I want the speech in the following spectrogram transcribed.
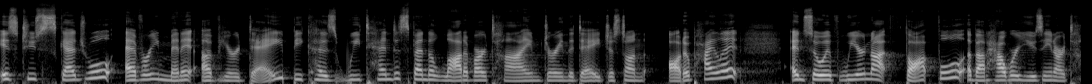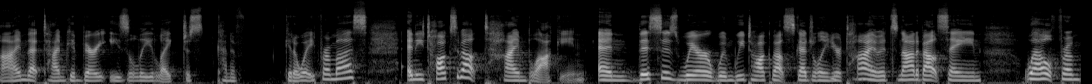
is to schedule every minute of your day because we tend to spend a lot of our time during the day just on autopilot. And so if we are not thoughtful about how we're using our time, that time can very easily like just kind of get away from us. And he talks about time blocking. And this is where, when we talk about scheduling your mm-hmm. time, it's not about saying, well, from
